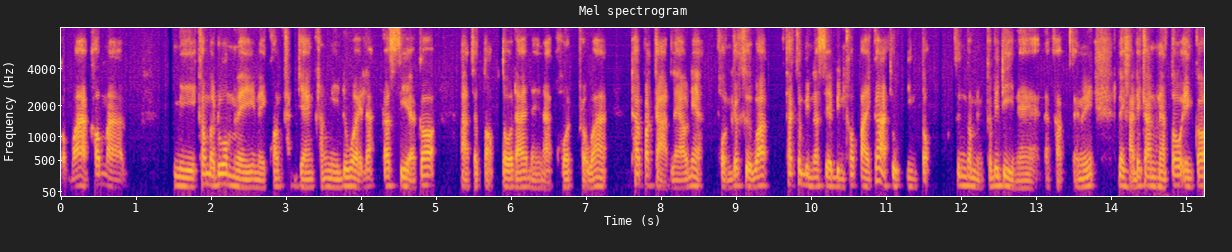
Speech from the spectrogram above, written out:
กับว่าเข้ามามีเข้ามาร่วมในในความขัดแย้งครั้งนี้ด้วย และรัสเซียก็อาจจะตอบโต้ได้ในอนาคต เพราะว่าถ้าประกาศแล้วเนี่ยผลก็คือว่าถ้าเครื่องบินรัสเซียบินเข้าไปก็อาจถูกยิงตก ซึ่งก็เหมือนก็ไม่ดีแน่นะครับแต่นี้เลขาธิการนาโตเองก็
